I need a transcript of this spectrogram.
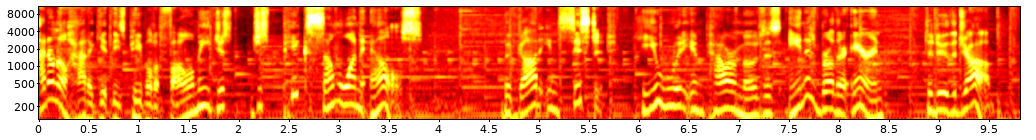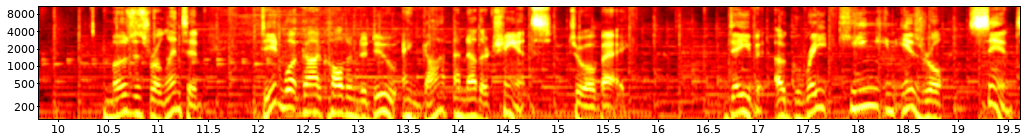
I don't know how to get these people to follow me. Just just pick someone else. But God insisted he would empower Moses and his brother Aaron to do the job. Moses relented, did what God called him to do, and got another chance to obey. David, a great king in Israel, sinned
